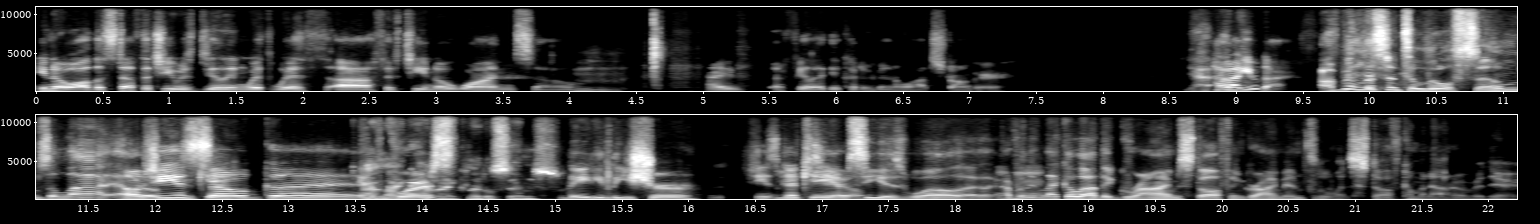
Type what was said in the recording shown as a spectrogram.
you know all the stuff that she was dealing with with uh 1501 so hmm i i feel like it could have been a lot stronger Yeah. how about I've, you guys I've been listening to Little Simz a lot. oh she's UK. so good And I of like course, I like Little Simz. Lady Leshurr, she's good too UKMC as well. Uh, I really Mhm. like a lot of the grime stuff and grime influence stuff coming out over there.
